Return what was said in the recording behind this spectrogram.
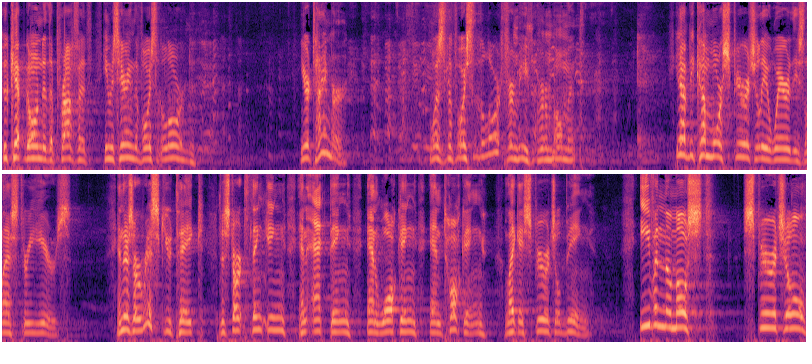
who kept going to the prophet. He was hearing the voice of the Lord. Your timer was the voice of the Lord for me for a moment. You know, I've become more spiritually aware these last three years. And there's a risk you take to start thinking and acting and walking and talking like a spiritual being. Even the most spiritual,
